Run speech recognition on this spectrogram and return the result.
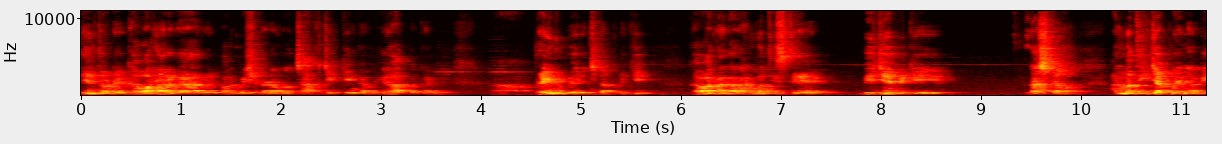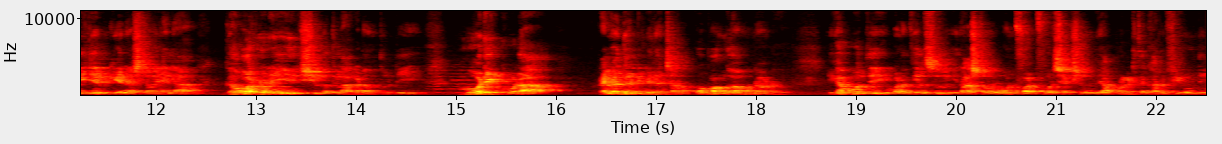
దీంతో గవర్నర్ గారి పర్మిషన్ అడగడంలో చాకచక్యంగా వ్యూహాత్మక బ్రెయిన్ ఉపయోగించినప్పటికీ గవర్నర్ గారు అనుమతిస్తే బీజేపీకి నష్టం. అనుమతి బీజేపీకి నష్టమయ్యేలా గవర్నర్ ఈ ఇష్యూలోకి లాగడంతో మోడీ కూడా రేవంత్ రెడ్డి మీద చాలా కోపంగా ఉన్నాడు. ఇకపోతే ఇక మనకు తెలుసు ఈ రాష్ట్రంలో వన్ ఫార్టీ ఫోర్ సెక్షన్ ఉంది అప్రకటిత కర్ఫ్యూ ఉంది.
